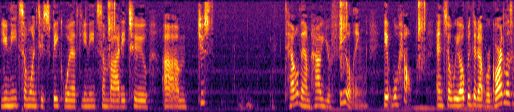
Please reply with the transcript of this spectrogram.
you need someone to speak with. You need somebody to um, just tell them how you're feeling. It will help. And so we opened it up regardless of,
